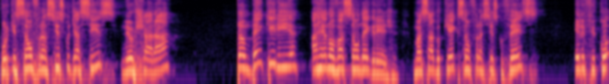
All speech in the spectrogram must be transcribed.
Porque São Francisco de Assis, meu xará, também queria a renovação da igreja. Mas sabe o que que São Francisco fez? Ele ficou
